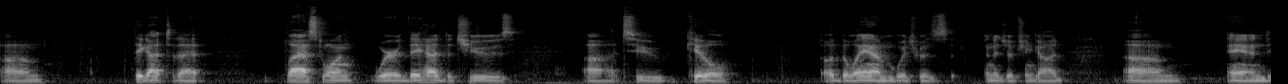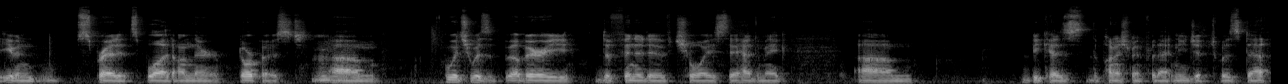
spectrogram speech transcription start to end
um, they got to that last one where they had to choose uh, to kill uh, the lamb, which was an Egyptian god, um, and even spread its blood on their doorposts, um, which was a very definitive choice they had to make um, because the punishment for that in Egypt was death.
